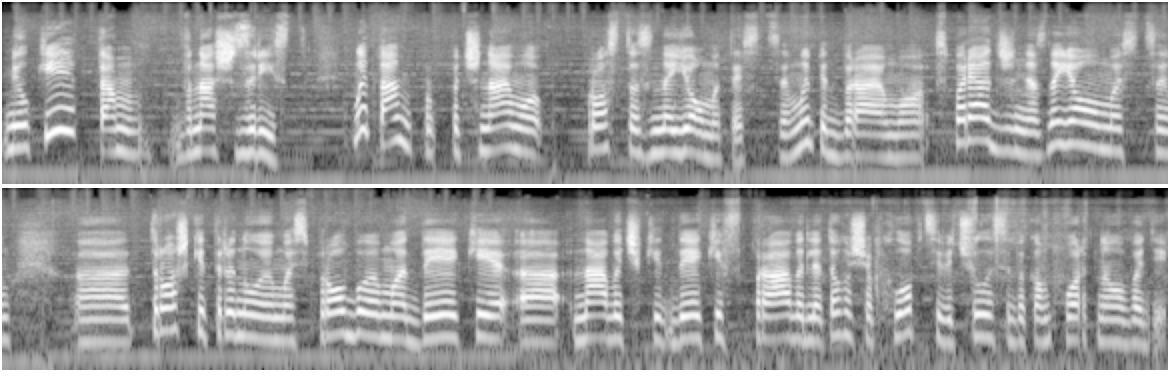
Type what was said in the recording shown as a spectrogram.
мілкий, там в наш зріст. Ми там починаємо просто знайомитись з цим. Ми підбираємо спорядження, знайомимося з цим, трошки тренуємось, пробуємо деякі навички, деякі вправи для того, щоб хлопці відчули себе комфортно у воді.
